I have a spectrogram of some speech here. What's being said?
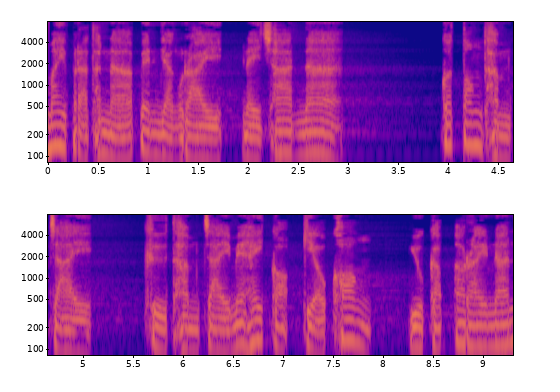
ไม่ปรารถนาเป็นอย่างไรในชาติหน้า ก็ต้องทำใจ คือทำใจไม่ให้เกาะเกี่ยวข้องอยู่กับอะไรนั้น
